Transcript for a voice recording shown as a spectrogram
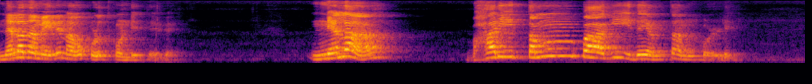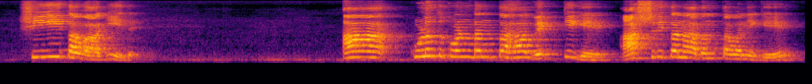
ನೆಲದ ಮೇಲೆ ನಾವು ಕುಳಿತುಕೊಂಡಿದ್ದೇವೆ. ನೆಲ ಭಾರಿ ತಂಪಾಗಿ ಇದೆ ಅಂತ ಅನ್ಕೊಳ್ಳಿ. ಶೀತವಾಗಿ ಇದೆ. ಆ ಕುಳಿತುಕೊಂಡಂತಹ ವ್ಯಕ್ತಿಗೆ ಆಶ್ರಿತನಾದಂಥವನಿಗೆ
